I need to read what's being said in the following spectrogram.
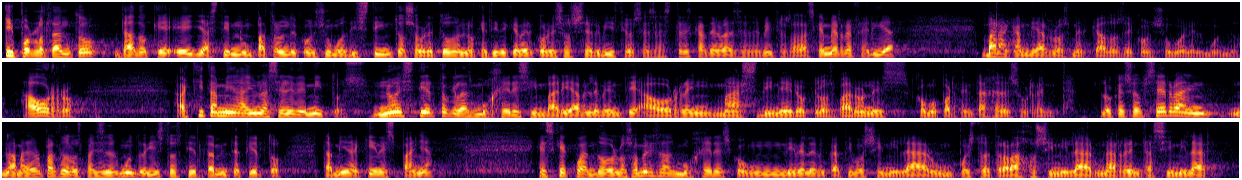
y por lo tanto, dado que ellas tienen un patrón de consumo distinto, sobre todo en lo que tiene que ver con esos servicios, esas tres categorías de servicios a las que me refería, van a cambiar los mercados de consumo en el mundo. Ahorro. Aquí también hay una serie de mitos. No es cierto que las mujeres invariablemente ahorren más dinero que los varones como porcentaje de su renta. Lo que se observa en la mayor parte de los países del mundo, y esto es ciertamente cierto también aquí en España, es que cuando los hombres y las mujeres con un nivel educativo similar, un puesto de trabajo similar, una renta similar,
